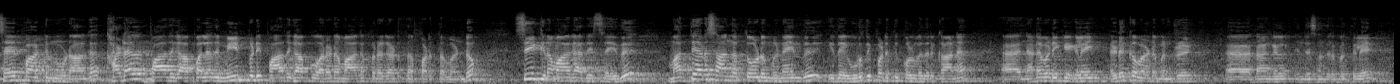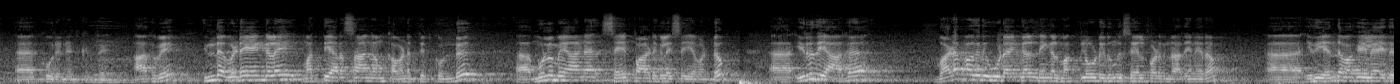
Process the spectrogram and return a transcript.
செயற்பாட்டினூடாக கடல் பாதுகாப்பு அல்லது மீன்பிடி பாதுகாப்பு வருடமாக பிரகடனப்படுத்த வேண்டும். சீக்கிரமாக அதை செய்து மத்திய அரசாங்கத்தோடும் இணைந்து இதை உறுதிப்படுத்திக் கொள்வதற்கான நடவடிக்கைகளை எடுக்க வேண்டும் என்று நாங்கள் இந்த சந்தர்ப்பத்திலே கூறி நிற்கின்றேன். ஆகவே இந்த விடயங்களை மத்திய அரசாங்கம் கவனத்திற்கொண்டு முழுமையான செயற்பாடுகளை செய்ய வேண்டும். இறுதியாக வடபகுதி ஊடகங்கள் நீங்கள் மக்களோடு இருந்து செயல்படுகின்ற அதே நேரம் இது எந்த வகையில் இது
